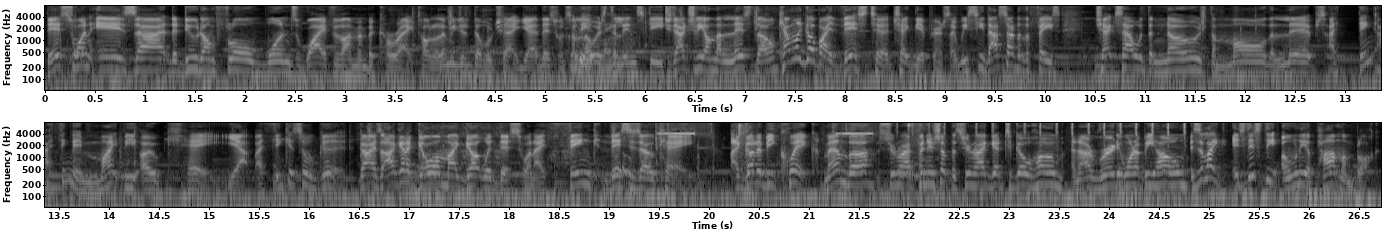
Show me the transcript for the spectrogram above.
this one is uh, the dude on floor one's wife, if I remember correct. Hold on, let me just double check. Yeah, this one. So Lois Delinsky. She's actually on the list though. Can we go by this to check the appearance? Like we see that side of the face checks out with the nose, the mole, the lips. I think I think they might be okay. Yeah, I think it's all good. Guys, I gotta go on my gut with this one. I think this is okay. I gotta be quick. Remember, the sooner I finish up, the sooner I get to go home. And I really want to be home. Is it like, is this the only apartment block?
